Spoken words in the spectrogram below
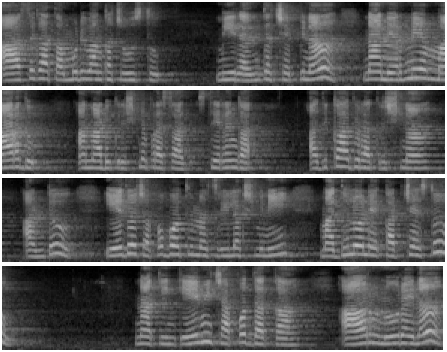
ఆశగా తమ్ముడి వంక చూస్తూ. మీరెంత చెప్పినా నా నిర్ణయం మారదు అన్నాడు కృష్ణప్రసాద్ స్థిరంగా. అది కాదురా కృష్ణ అంటూ ఏదో చెప్పబోతున్న శ్రీలక్ష్మిని మధ్యలోనే కట్ చేస్తూ నాకు ఇంకేమీ చెప్పొద్దక్క. ఆరు నూరైనా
